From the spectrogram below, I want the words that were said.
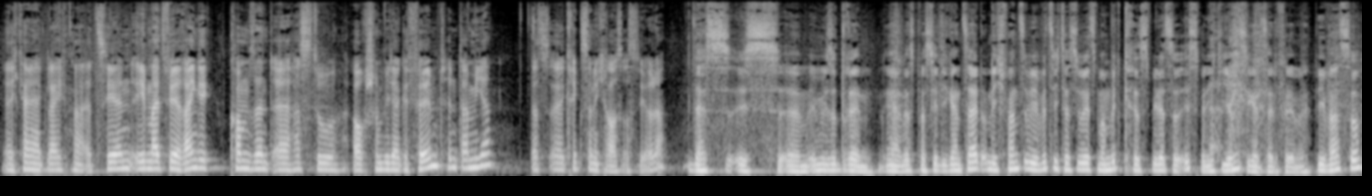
Ja, ich kann ja gleich mal erzählen. Eben als wir reingekommen sind, äh, hast du auch schon wieder gefilmt hinter mir. Das äh, kriegst du nicht raus aus dir, oder? Das ist ähm, irgendwie so drin. Ja, das passiert die ganze Zeit und ich fand es irgendwie witzig, dass du jetzt mal mitkriegst, wie das so ist, wenn ich die Jungs die ganze Zeit filme. Wie war's so?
